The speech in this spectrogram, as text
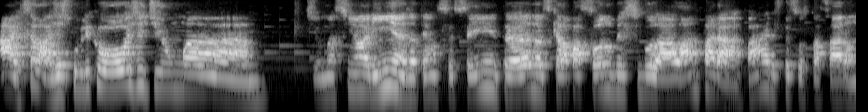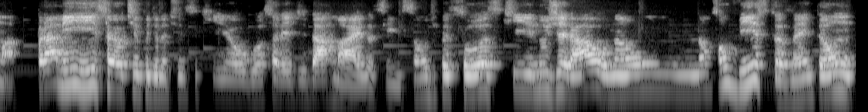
ah, sei lá, a gente publicou hoje de uma de uma senhorinha, já tem uns 60 anos, que ela passou no vestibular lá no Pará. Várias pessoas passaram lá. Para mim, isso é o tipo de notícia que eu gostaria de dar mais. Assim, são de pessoas que, no geral, não, não são vistas, né? Então,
